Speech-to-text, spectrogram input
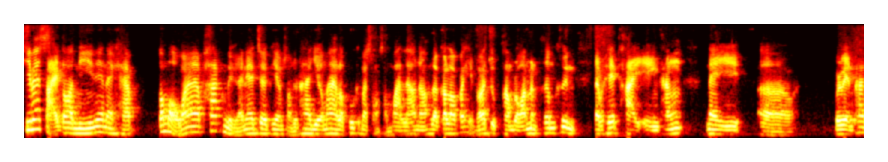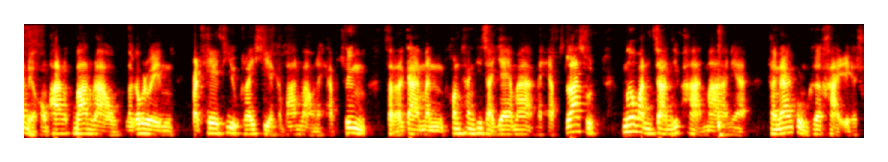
ที่แม่สายตอนนี้เนี่ยนะครับต้องบอกว่าภาคเหนือเนี่ยเจอ PM 2.5เยอะมากเราพูดกันมาสองสามวันแล้วเนาะแล้วก็เราก็เห็นว่าจุดความร้อนมันเพิ่มขึ้นในประเทศไทยเองทั้งใน บริเวณภาคเหนือของภาคบ้านเรา แล้วก็บริเวณประเทศที่อยู่ใกล้เคียงกับบ้านเรานะครับ ซึ่งสถานการณ์มันค่อนข้างที่จะแย่มากนะครับ ล่าสุดเมื่อวันจันทร์ที่ผ่านมาเนี่ยทางด้านกลุ่มเครือข่ายเอกช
